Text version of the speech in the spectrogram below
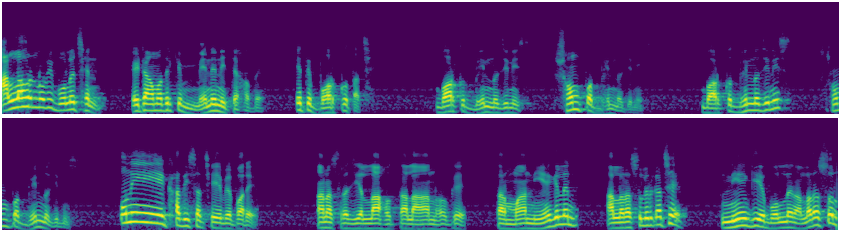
আল্লাহর নবী বলেছেন, এটা আমাদেরকে মেনে নিতে হবে, এতে বরকত আছে। বরকত ভিন্ন জিনিস, সম্পদ ভিন্ন জিনিস। বরকত ভিন্ন জিনিস, সম্পদ ভিন্ন জিনিস। অনেক হাদিস আছে এ ব্যাপারে। আনাস রাজি আল্লাহ তালা আনহকে তার মা নিয়ে গেলেন আল্লাহ রাসুলের কাছে, নিয়ে গিয়ে বললেন, আল্লাহ রাসুল,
